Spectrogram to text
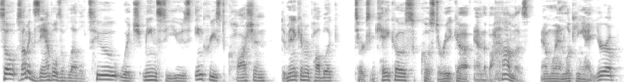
So, some examples of level two, which means to use increased caution Dominican Republic, Turks and Caicos, Costa Rica, and the Bahamas. And when looking at Europe,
